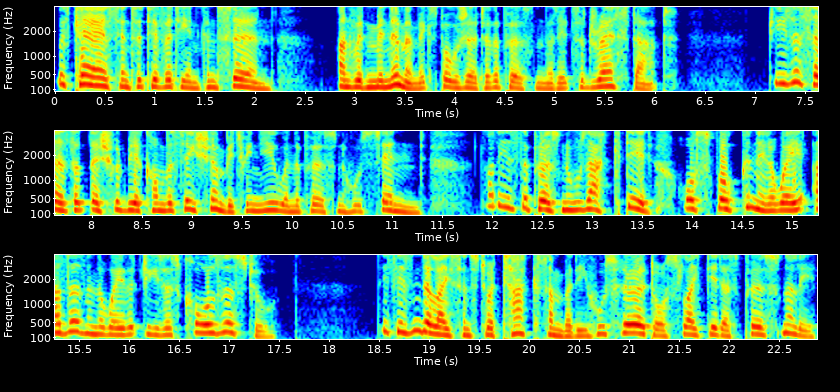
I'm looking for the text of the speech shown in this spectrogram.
with care, sensitivity, and concern, and with minimum exposure to the person that it's addressed at. Jesus says that there should be a conversation between you and the person who's sinned. That is, the person who's acted or spoken in a way other than the way that Jesus calls us to. This isn't a license to attack somebody who's hurt or slighted us personally,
